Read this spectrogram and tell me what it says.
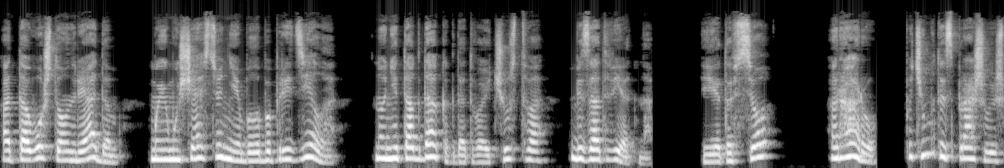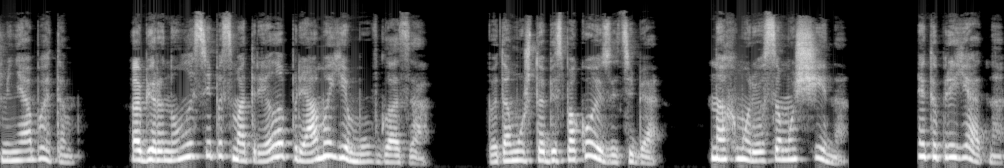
от того, что он рядом, моему счастью не было бы предела, но не тогда, когда твое чувство безответно. И это все? Рару, почему ты спрашиваешь меня об этом? Обернулась и посмотрела прямо ему в глаза. Потому что беспокоюсь за тебя. Нахмурился мужчина. Это приятно,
